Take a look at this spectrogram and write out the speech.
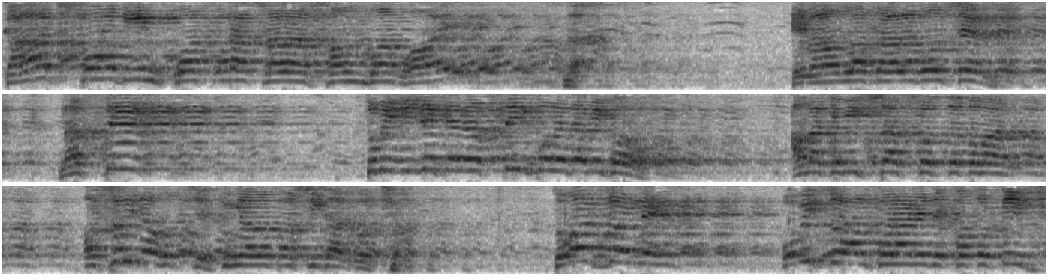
কাজ কোনদিন কর্তা ছাড়া সম্ভব হয়? না। এবার আল্লাহ বলছেন নাস্তিক তুমি নিজেকে নাস্তিক বলে দাবি করো। আমাকে বিশ্বাস করতে তোমার অসুবিধা হচ্ছে, তুমি আমাকে অস্বীকার করছ। তোমার জন্য পবিত্র আল কোরআনে যে কত টিপস,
